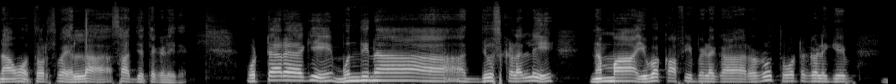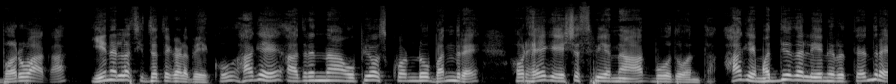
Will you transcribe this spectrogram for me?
ನಾವು ತೋರಿಸುವ ಎಲ್ಲ ಸಾಧ್ಯತೆಗಳಿದೆ. ಒಟ್ಟಾರೆಯಾಗಿ ಮುಂದಿನ ದಿವಸಗಳಲ್ಲಿ ನಮ್ಮ ಯುವ ಕಾಫಿ ಬೆಳೆಗಾರರು ತೋಟಗಳಿಗೆ ಬರುವಾಗ ಏನೆಲ್ಲ ಸಿದ್ಧತೆಗಳು ಬೇಕು? ಹಾಗೆ ಅದನ್ನು ಉಪಯೋಗಿಸ್ಕೊಂಡು ಬಂದರೆ ಅವ್ರು ಹೇಗೆ ಯಶಸ್ವಿಯನ್ನು ಆಗ್ಬೋದು ಅಂತ. ಹಾಗೆ ಮಧ್ಯದಲ್ಲಿ ಏನಿರುತ್ತೆ ಅಂದರೆ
